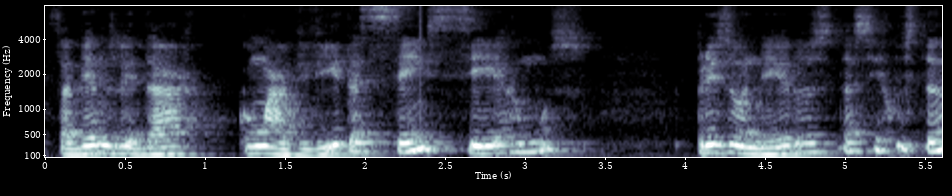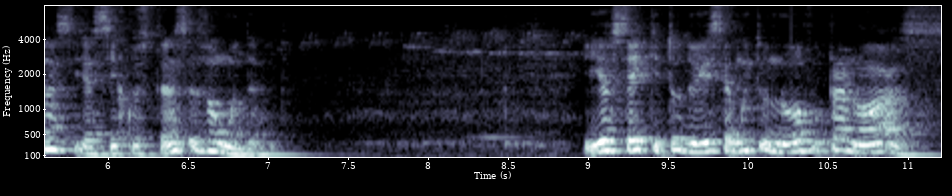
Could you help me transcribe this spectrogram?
sabermos lidar com a vida sem sermos prisioneiros das circunstâncias. E as circunstâncias vão mudando. E eu sei que tudo isso é muito novo para nós,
